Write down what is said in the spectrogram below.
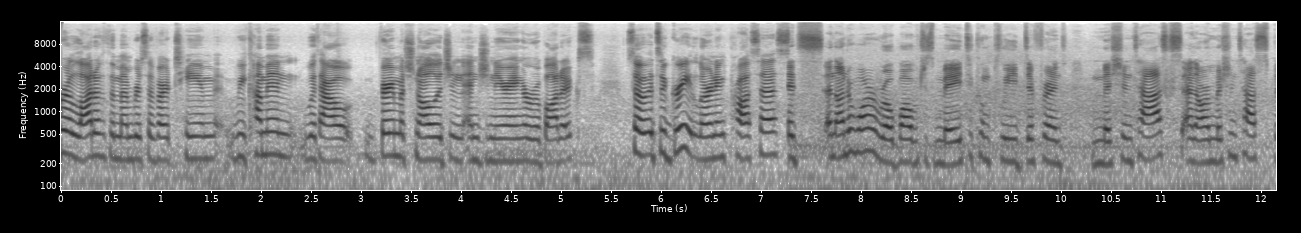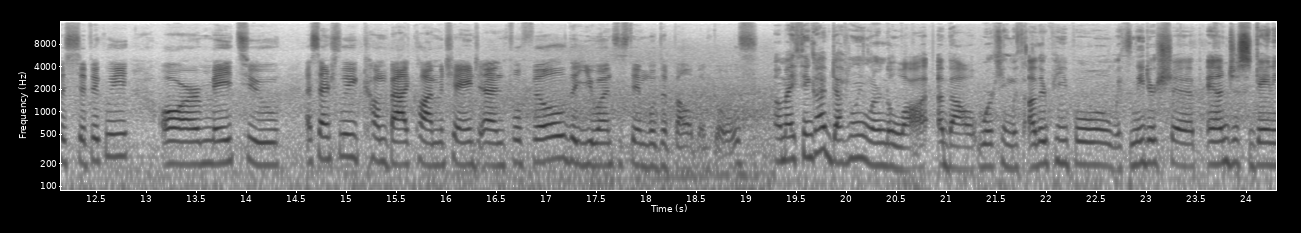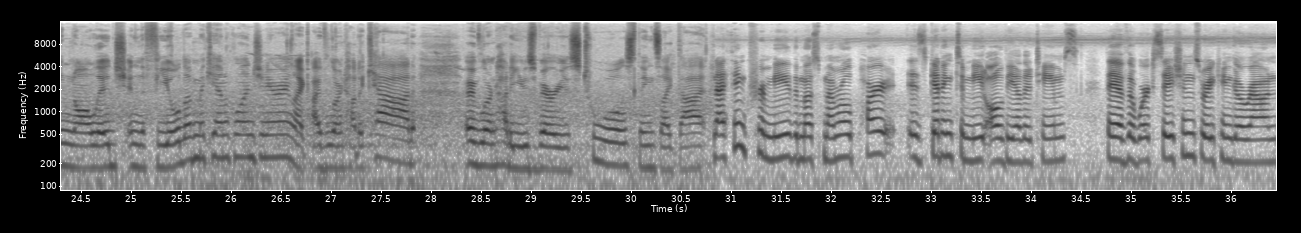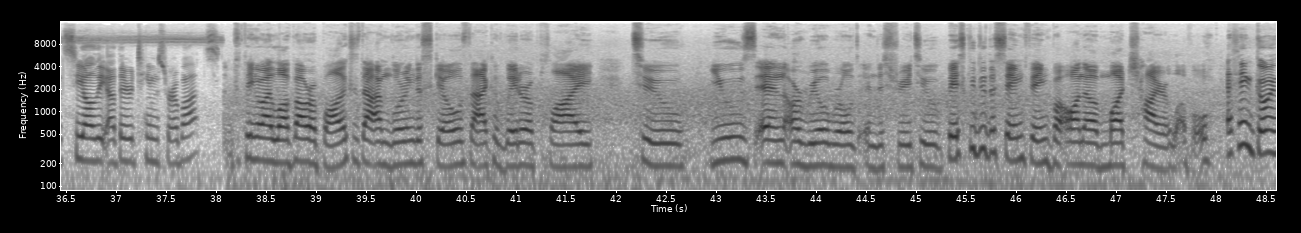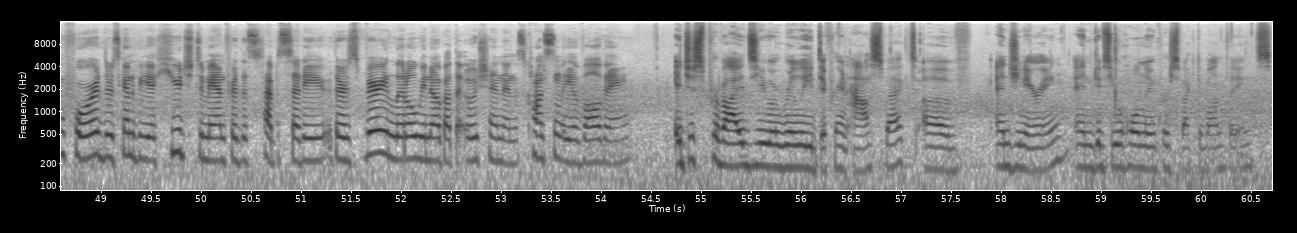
for a lot of the members of our team, we come in without very much knowledge in engineering or robotics. So it's a great learning process. It's an underwater robot which is made to complete different mission tasks and our mission tasks specifically are made to essentially combat climate change and fulfill the UN Sustainable Development Goals. Um, I think I've definitely learned a lot about working with other people, with leadership, and just gaining knowledge in the field of mechanical engineering. Like I've learned how to CAD, I've learned how to use various tools, things like that. And I think for me the most memorable part is getting to meet all the other teams. They have the workstations where you can go around see all the other team's robots. The thing I love about robotics is that I'm learning the skills that I could later apply to use in our real world industry to basically do the same thing but on a much higher level. I think going forward there's going to be a huge demand for this type of study. There's very little we know about the ocean and it's constantly evolving. It just provides you a really different aspect of engineering and gives you a whole new perspective on things.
